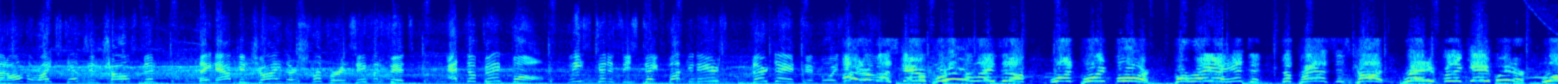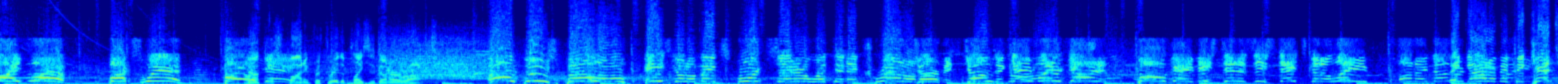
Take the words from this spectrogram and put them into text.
got all the right steps in Charleston. They now can try their slipper and see if it fits at the big ball. These Tennessee State Buccaneers, they're dancing, boys and Under girls. Perea lays it up. 1.4. Perea hits it. The pass is caught. Ready for the game winner. Wide left. Bucks win. Ball Knuckles game. spotting for three. The place is going to erupt. Oh, Deuce Bello. He's going to make Sports Center with an incredible. Jarvis Jones, the game winner, got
